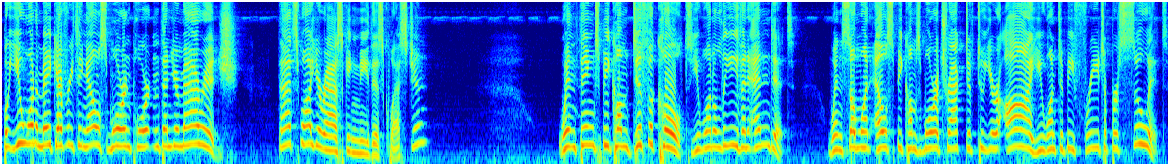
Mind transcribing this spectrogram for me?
But you want to make everything else more important than your marriage. That's why you're asking me this question. When things become difficult, you want to leave and end it. When someone else becomes more attractive to your eye, you want to be free to pursue it.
